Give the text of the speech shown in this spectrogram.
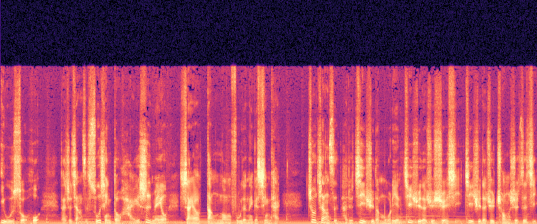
一无所获，但是这样子苏秦都还是没有想要当农夫的那个心态，就这样子他就继续的磨练，继续的去学习，继续的去充实自己，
